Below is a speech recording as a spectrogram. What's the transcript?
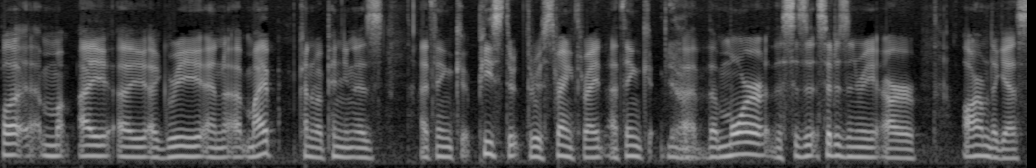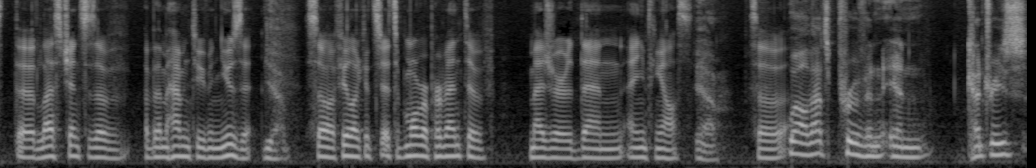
Well, um, I I agree, and uh, my kind of opinion is, I think peace th- through strength. Right. I think Yeah. uh, the more the ci- citizenry are armed, I guess, the less chances of, of them having to even use it. Yeah, So I feel like it's it's more of a preventive measure than anything else. yeah. So Well, that's proven in countries,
